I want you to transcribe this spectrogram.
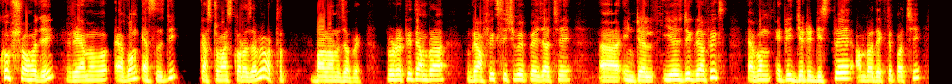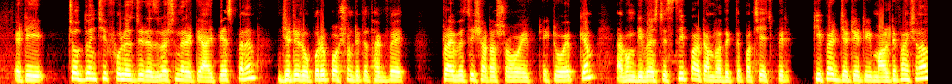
খুব সহজেই র্যাম এবং এসএসডি কাস্টমাইজ করা যাবে, অর্থাৎ বাড়ানো যাবে। প্রোডাক্টটিতে আমরা গ্রাফিক্স হিসেবে পেয়ে যাচ্ছি ইন্টেল ইউএসডি গ্রাফিক্স এবং এটি যেটি ডিসপ্লে আমরা দেখতে পাচ্ছি, এটি চোদ্দ ইঞ্চি ফুল এইচডি রেজুলেশনের একটি আইপিএস প্যানেল যেটির উপরের পোর্শনটিতে থাকবে প্রাইভেসি শাটার সহ একটি ওয়েব ক্যাম এবং ডিভাইসটি সি পার্ট আমরা দেখতে পাচ্ছি এইচপির কিপ্যাড যেটি এটি মাল্টিফাংশনাল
